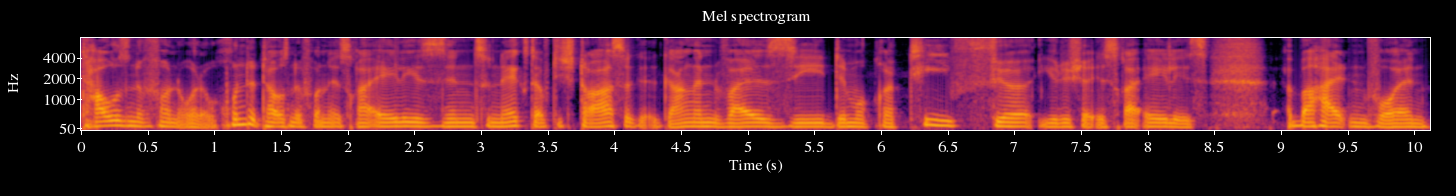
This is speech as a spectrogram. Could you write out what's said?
Tausende von oder Hunderttausende von Israelis sind zunächst auf die Straße gegangen, weil sie Demokratie für jüdische Israelis behalten wollen.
